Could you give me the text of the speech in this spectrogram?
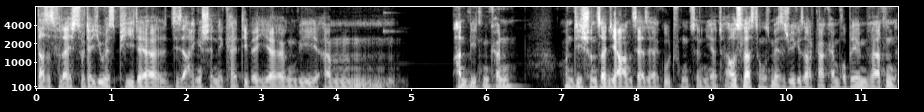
das ist vielleicht so der USP, der, diese Eigenständigkeit, die wir hier irgendwie ähm, anbieten können und die schon seit Jahren sehr, sehr gut funktioniert. Auslastungsmäßig, wie gesagt, gar kein Problem. Wir hatten,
